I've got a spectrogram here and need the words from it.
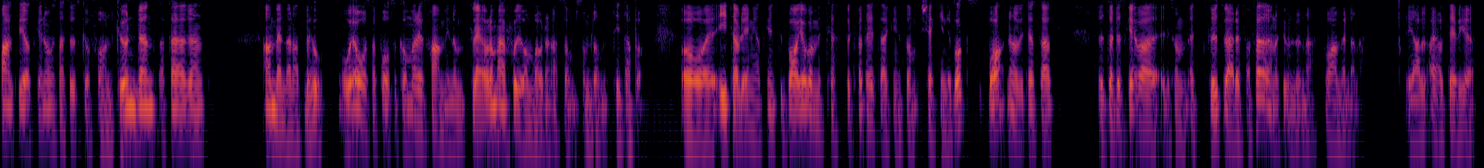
Allt vi gör ska någonstans utgå från kundens, affärens, användarnas behov. Och I årets rapport så kommer det fram inom flera av de här sju områdena som de tittar på. Och eh, IT-avdelningen ska inte bara jobba med test och kvalitetssäkring som check in the box. Bra, nu har vi testat. Utan det ska vara liksom ett slutvärde för affären och kunderna och användarna i allt det vi gör.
